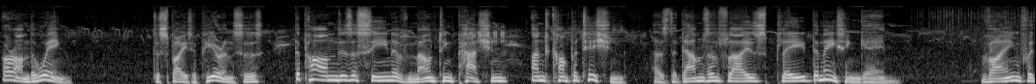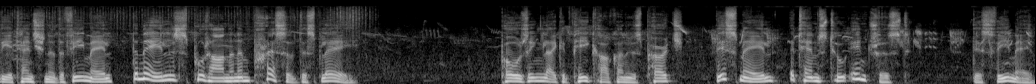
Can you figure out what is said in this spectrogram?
are on the wing. Despite appearances, the pond is a scene of mounting passion and competition as the damselflies played the mating game. Vying for the attention of the female, the males put on an impressive display. Posing like a peacock on his perch, this male attempts to interest this female.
